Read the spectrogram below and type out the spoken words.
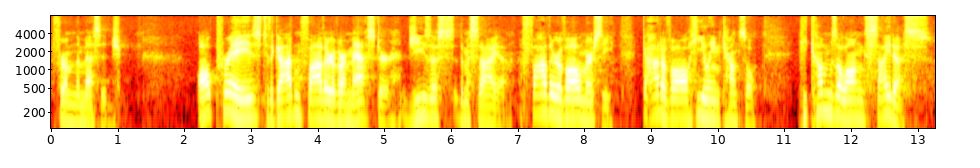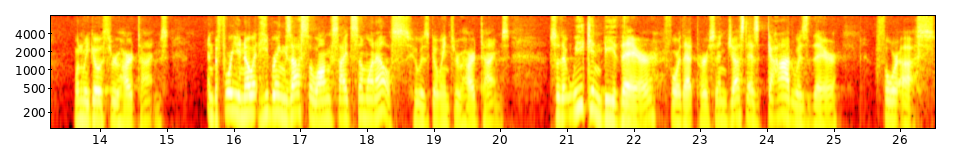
from the message. All praise to the God and Father of our Master, Jesus the Messiah, Father of all mercy, God of all healing counsel. He comes alongside us when we go through hard times. And before you know it, He brings us alongside someone else who is going through hard times so that we can be there for that person just as God was there for us.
